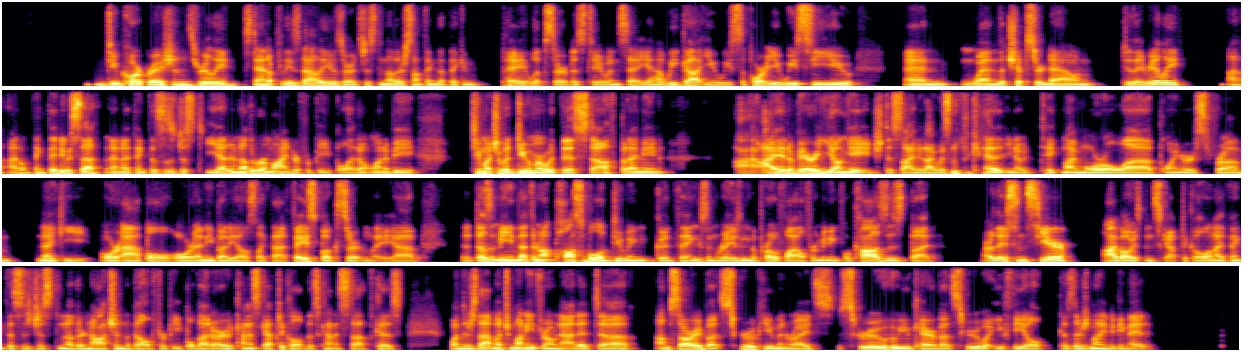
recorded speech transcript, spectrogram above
do corporations really stand up for these values or it's just another something that they can pay lip service to and say yeah we got you we support you we see you and when the chips are down do they really I, don't think they do, Seth. And I think this is just yet another reminder for people. I don't want to be too much of a doomer with this stuff, but I mean, I, at a very young age decided I was going to, you know, take my moral uh, pointers from Nike or Apple or anybody else like that. Facebook certainly. Uh, it doesn't mean that they're not possible of doing good things and raising the profile for meaningful causes, but are they sincere? I've always been skeptical, and I think this is just another notch in the belt for people that are kind of skeptical of this kind of stuff because when there's that much money thrown at it, uh, I'm sorry, but screw human rights, screw who you care about, screw what you feel, because there's money to be made.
